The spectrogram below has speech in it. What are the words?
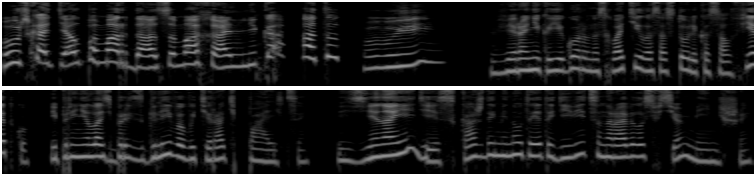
Уж хотел по мордасу махальника, а тут вы...» Вероника Егоровна схватила со столика салфетку и принялась брезгливо вытирать пальцы. Зинаиде с каждой минутой эта девица нравилась все меньше.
